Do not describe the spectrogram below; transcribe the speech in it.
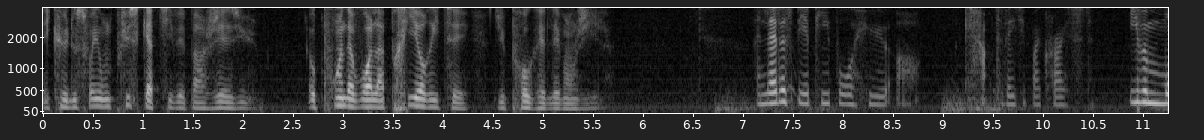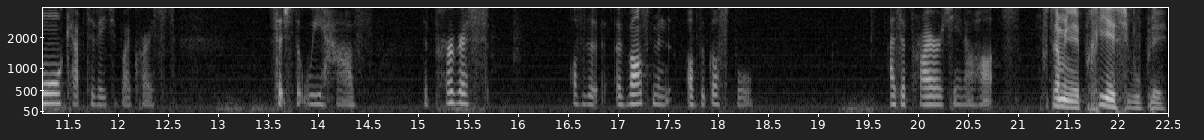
Et que nous soyons plus captivés par Jésus, au point d'avoir la priorité du progrès de l'évangile. And let us be a people who are captivated by Christ, even more captivated by Christ, such that we have the progress of the advancement of the gospel as a priority in our hearts. Pour terminer, priez s'il vous plaît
